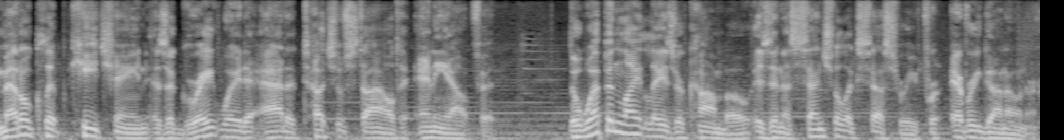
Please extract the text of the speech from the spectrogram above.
Metal Clip Keychain is a great way to add a touch of style to any outfit. The Weapon Light Laser Combo is an essential accessory for every gun owner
